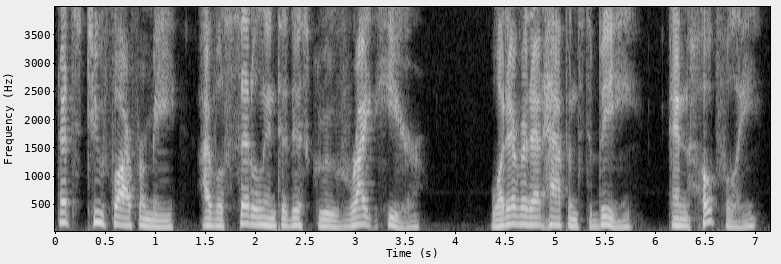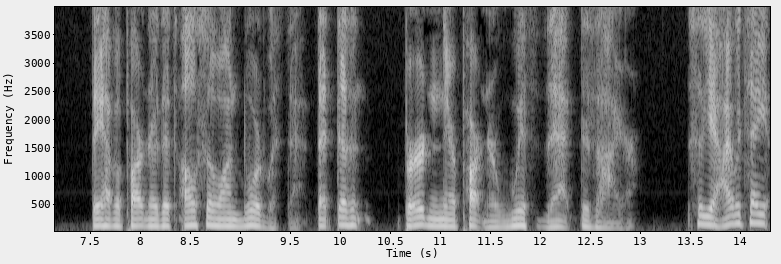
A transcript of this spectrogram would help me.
that's too far for me. I will settle into this groove right here, whatever that happens to be, and hopefully they have a partner that's also on board with that, that doesn't burden their partner with that desire. So, yeah, I would say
